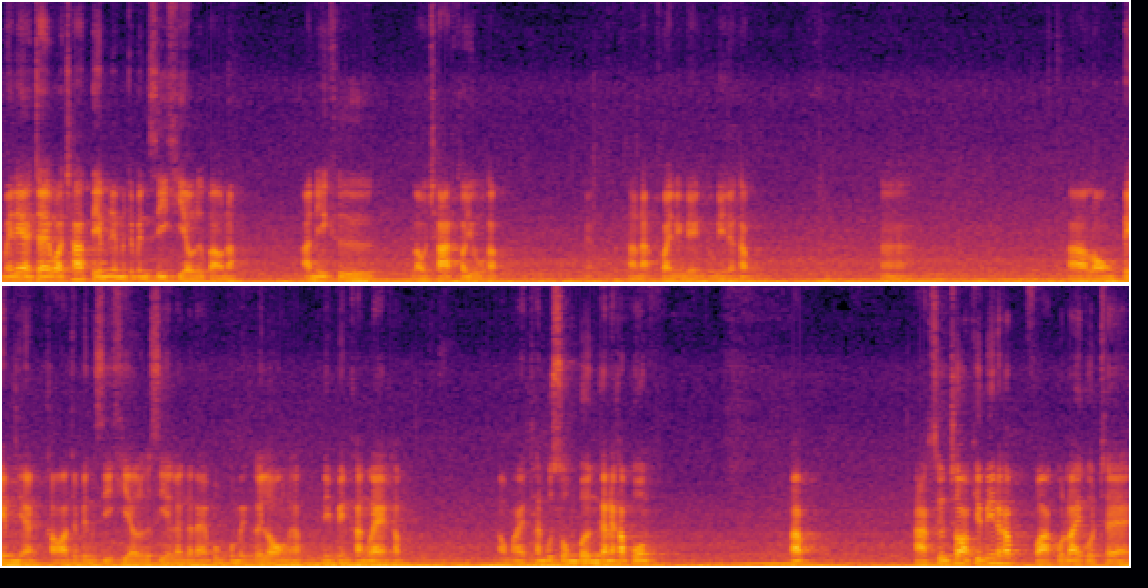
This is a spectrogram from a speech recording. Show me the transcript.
ไม่แน่ใจว่าชาร์จเต็มเนี่ยมันจะเป็นสีเขียวหรือเปล่านะอันนี้คือเราชาร์จเขาอยู่ครับสถานะไฟแดงๆตรงนี้นะครับอ่าถ้าลองเต็มเนี่ยเขาอาจจะเป็นสีเขียวหรือสีอะไรก็ได้ ผมก็ไม่เคยลองนะครับ นี่เป็นครั้งแรกครับ เอามาให้ท่านผู้ชมเบิ่งกันนะครับผมครับ หากชื่นชอบคลิปนี้นะครับ ฝากกดไลค์กดแชร์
